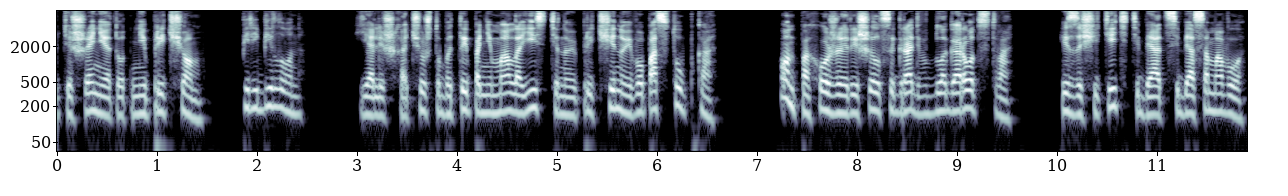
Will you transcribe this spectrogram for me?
«Утешение тут ни при чем», — перебил он. «Я лишь хочу, чтобы ты понимала истинную причину его поступка. Он, похоже, решил сыграть в благородство и защитить тебя от себя самого,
